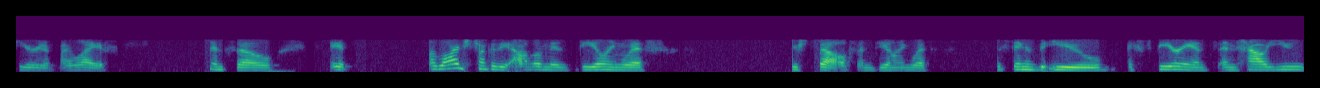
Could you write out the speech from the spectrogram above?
period of my life, and so it's a large chunk of the album is dealing with yourself and dealing with the things that you experience and how you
